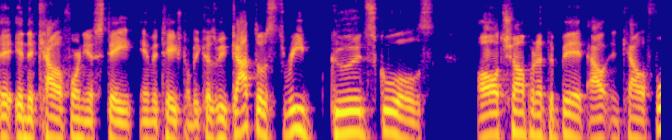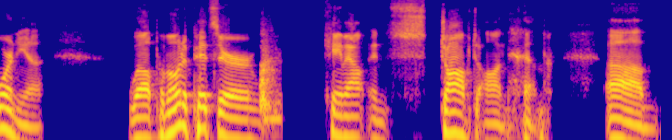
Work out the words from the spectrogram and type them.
in the california state invitational because we've got those three good schools all chomping at the bit out in california well pomona pitzer came out and stomped on them um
